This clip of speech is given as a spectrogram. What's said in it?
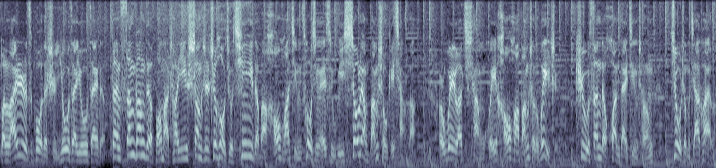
本来日子过得是悠哉悠哉的，但三缸的宝马 X1 上市之后，就轻易的把豪华紧凑型 SUV 销量榜首给抢了。而为了抢回豪华榜首的位置，Q3 的换代进程就这么加快了。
